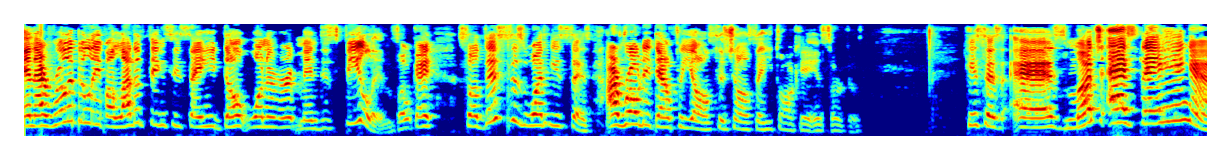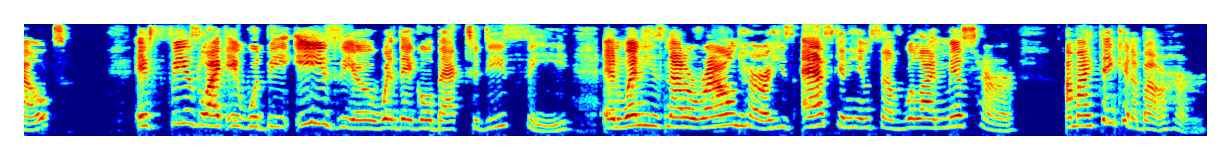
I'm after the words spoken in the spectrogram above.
And I really believe a lot of things he's saying he don't want to hurt Mendy's feelings. Okay, so this is what he says. I wrote it down for y'all since y'all say he talking in circles. He says, as much as they hang out, it feels like it would be easier when they go back to DC. And when he's not around her, he's asking himself, Will I miss her? Am I thinking about her?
